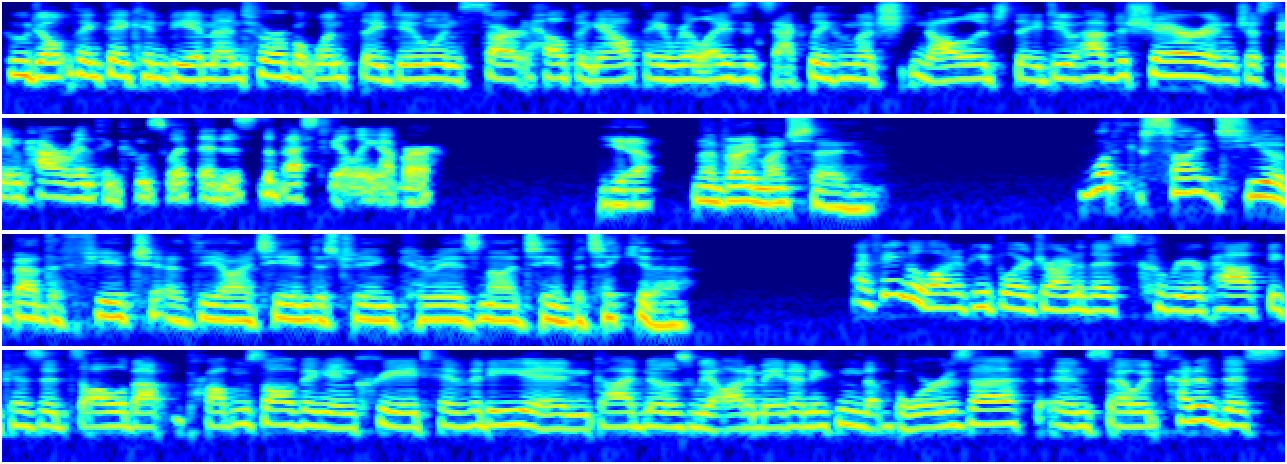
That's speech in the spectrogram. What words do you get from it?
who don't think they can be a mentor, but once they do and start helping out, they realize exactly how much knowledge they do have to share, and just the empowerment that comes with it is the best feeling ever. Yeah, no, very much so. What excites you about the future of the IT industry and careers in IT in particular? I think a lot of people are drawn to this career path because it's all about problem solving and creativity. And God knows we automate anything that bores us. And so it's kind of this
